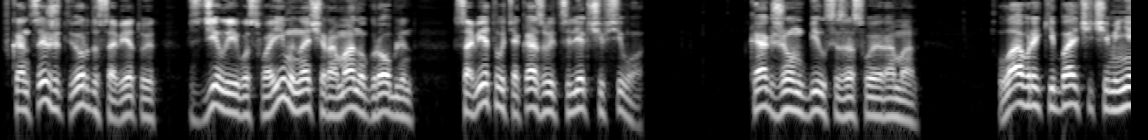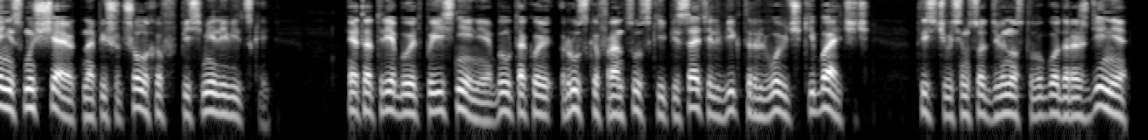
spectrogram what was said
В конце же твердо советует. Сделай его своим, иначе роман угроблен. Советовать, оказывается, легче всего. Как же он бился за свой роман. «Лавры Кибальчича меня не смущают», напишет Шолохов в письме Левицкой. Это требует пояснения. Был такой русско-французский писатель Виктор Львович Кибальчич, 1890 года рождения,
